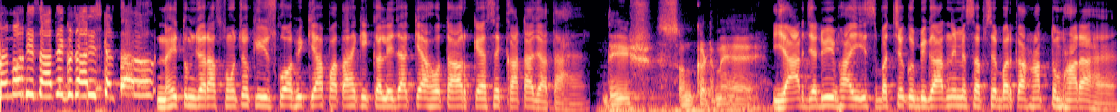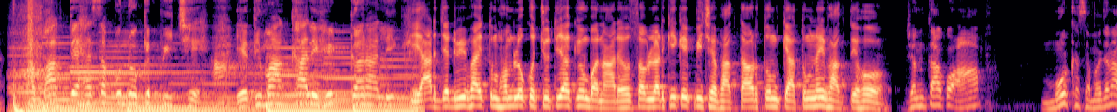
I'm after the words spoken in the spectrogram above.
मैं मोदी साहब से गुजारिश करता हूँ। नहीं तुम जरा सोचो कि इसको अभी क्या पता है कि कलेजा क्या होता है और कैसे काटा जाता है। देश संकट में है। यार जडवी भाई इस बच्चे को बिगाड़ने में सबसे बड़का हाथ तुम्हारा है। हम भागते हैं सपनों के पीछे। ये दिमाग खाली हिट गाना लिखे। यार जडवी भाई तुम हम लोग को चुतिया क्यों बना रहे हो? सब लड़की के पीछे भागता और तुम क्या तुम नहीं भागते हो? जनता को आप मूर्ख समझना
